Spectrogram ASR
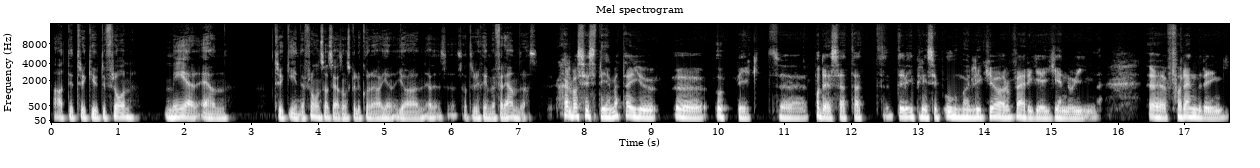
Att det tryck utifrån mer än tryck inifrån så att säga, som skulle kunna göra en, så att regimen förändras? Själva systemet är ju uh, uppbyggt uh, på det sättet att det i princip omöjliggör varje genuin uh, förändring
